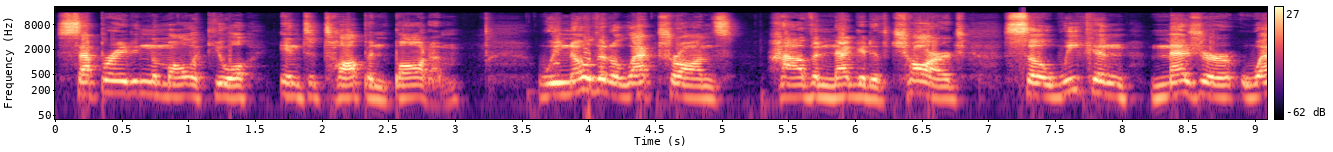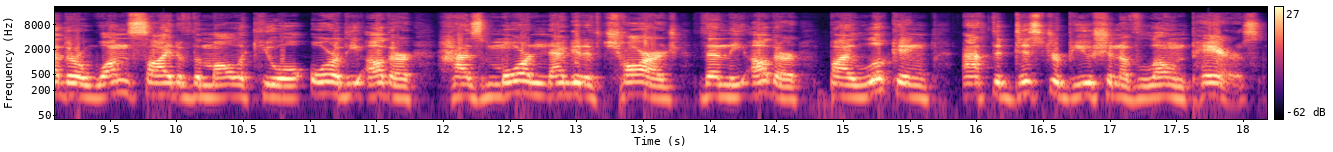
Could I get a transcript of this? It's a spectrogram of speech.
separating the molecule into top and bottom. We know that electrons have a negative charge, so we can measure whether one side of the molecule or the other has more negative charge than the other by looking at the distribution of lone pairs.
